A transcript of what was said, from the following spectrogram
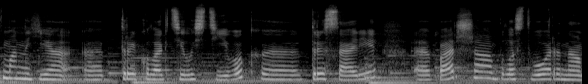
В мене є е, три колекції листівок, е, три серії. Е, Перша була створена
